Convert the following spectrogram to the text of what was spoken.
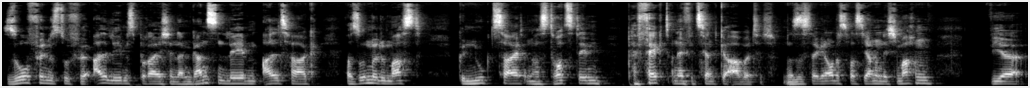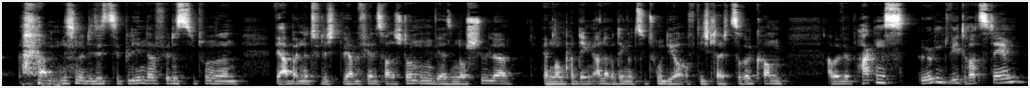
So findest du für alle Lebensbereiche in deinem ganzen Leben, Alltag, was immer du machst, genug Zeit und hast trotzdem perfekt und effizient gearbeitet. Und das ist ja genau das, was Jan und ich machen wir haben nicht nur die Disziplin dafür, das zu tun, sondern wir arbeiten natürlich, wir haben 24 Stunden, wir sind noch Schüler, wir haben noch ein paar Dinge, andere Dinge zu tun, die auch auf die ich gleich zurückkommen. Aber wir packen es irgendwie trotzdem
